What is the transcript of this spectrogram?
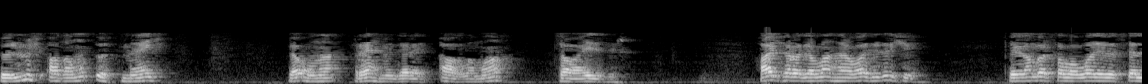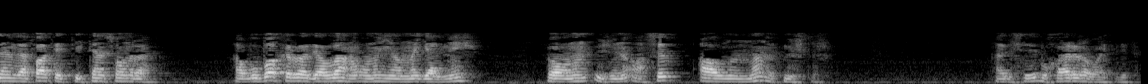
ölmüş adamı öpmək və ona rəhm edərək ağlamaq caizdir. Ayşə radiyallahu anh rəvayət edir ki, Peyğəmbər sallallahu aleyhi və səlləm vəfat etdikdən sonra Abu Bakır radiyallahu anh onun yanına gəlmiş və onun üzünü açıb alnından öpmüşdür. Hədisi Buxarı rəvayət edib.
